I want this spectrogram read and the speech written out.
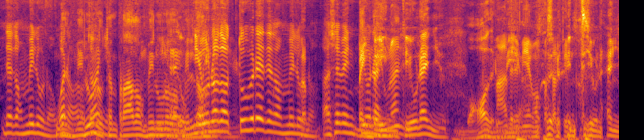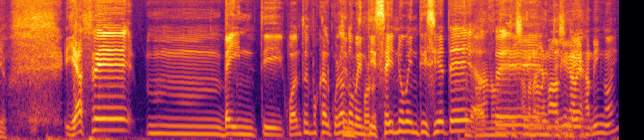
De 2001. Bueno, 2001, otoño. temporada 2001-2002. 21 de octubre de 2001, hace 21 años. 21 años. Madre, Madre mía, mía, cómo pasa el tiempo. 21 años. Y hace mm, 20, ¿cuánto hemos calculado? Tempor- 26, 97, Temporada hace... 96, ¿Tenemos a alguien a 96. Benjamín hoy?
